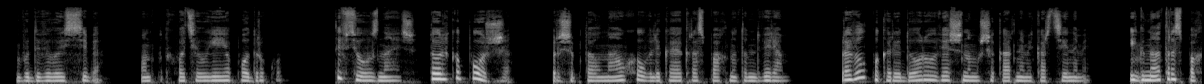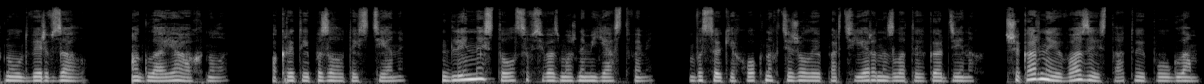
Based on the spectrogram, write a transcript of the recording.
— выдавила из себя. Он подхватил ее под руку. «Ты все узнаешь, только позже», — прошептал на ухо, увлекая к распахнутым дверям. Провел по коридору, увешанному шикарными картинами. Игнат распахнул дверь в залу. Аглая ахнула. Покрытые позолотой стены, длинный стол со всевозможными яствами, в высоких окнах тяжелые портьеры на золотых гардинах. Шикарные вазы и статуи по углам.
